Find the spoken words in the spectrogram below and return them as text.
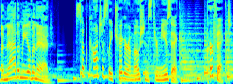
Anatomy of an ad. Subconsciously trigger emotions through music. Perfect.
